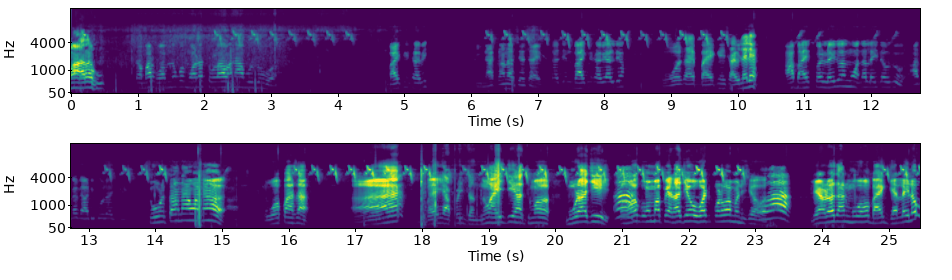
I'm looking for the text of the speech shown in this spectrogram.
મારા હું. તમાર ગામનો કોઈ માણસ તોડાવવા ના આવવું જોવો બાઈકની ચાવી? ટીના કાના છે સાહેબ. ચાલજીને બાઈકની ચાવી આલી દો. ઓ સાહેબ બાઈકની ચાવી લે લે. આ બાઇક પર લઈ જાવ ને હું લઈ જાઉં છું. આગળ ગાડી બોલાય છે. સુણતા ના હોના ઓ પાછા. હા ભાઈ આપણી ધંધો આવી ગઈ હાથમાં. મુળાજી. હવે ગોમાં પેલા જેવો વટ પડવા માંડી છે હવે. લેવડો તાન હું હવે બાઈક ઘેર લઈ લઉં.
